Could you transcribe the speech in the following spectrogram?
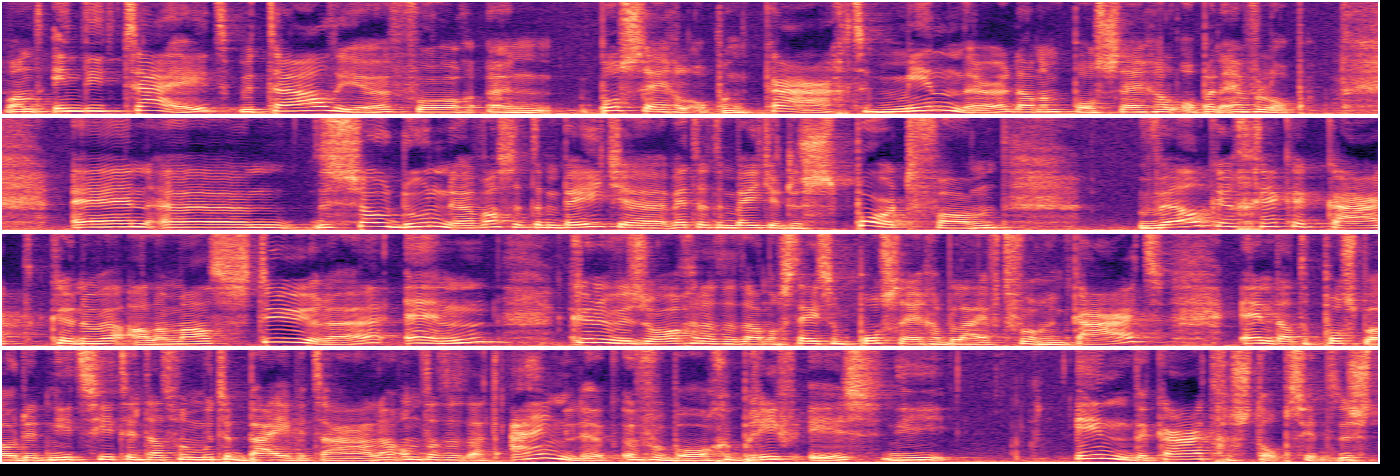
Want in die tijd betaalde je voor een postzegel op een kaart minder dan een postzegel op een envelop. En uh, dus zodoende was het een beetje, werd het een beetje de sport van welke gekke kaart kunnen we allemaal sturen? En kunnen we zorgen dat er dan nog steeds een postzegel blijft voor een kaart? En dat de postbode het niet ziet en dat we moeten bijbetalen, omdat het uiteindelijk een verborgen brief is die in de kaart gestopt zit. Dus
